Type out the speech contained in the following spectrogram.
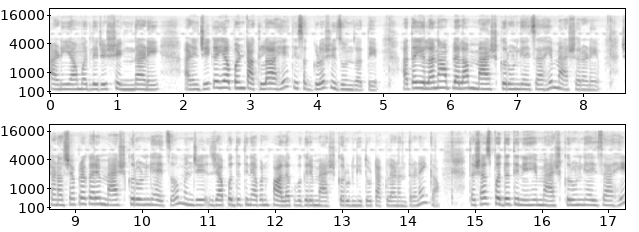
आणि यामधले जे शेंगदाणे आणि जे काही आपण टाकलं आहे ते सगळं शिजून जाते. आता याला ना आपल्याला मॅश करून घ्यायचं आहे मॅशरणे छान अशा प्रकारे मॅश करून घ्यायचं म्हणजे ज्या पद्धतीने आपण पालक वगैरे मॅश करून घेतो टाकल्यानंतर नाही का? तशाच पद्धतीने हे मॅश करून घ्यायचं आहे.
